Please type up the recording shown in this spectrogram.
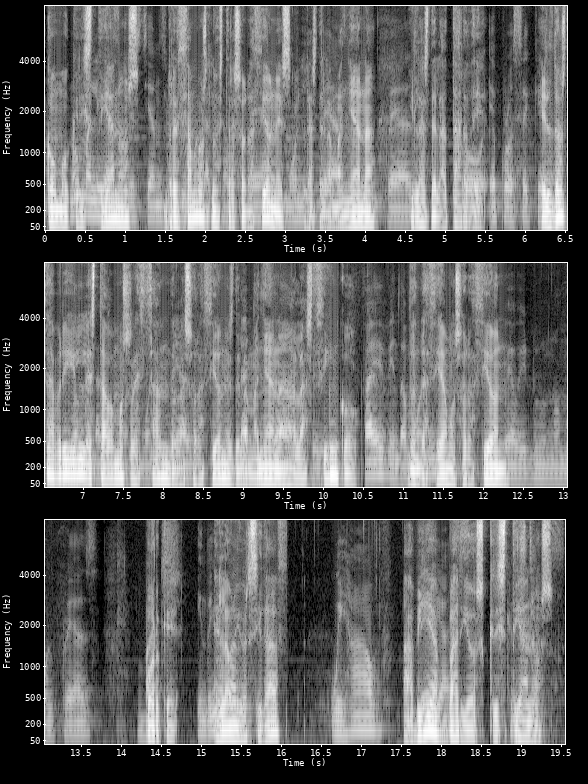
como cristianos, rezamos nuestras oraciones, las de la mañana y las de la tarde. El 2 de abril estábamos rezando las oraciones de la mañana a las 5, donde hacíamos oración, porque en la universidad había varios cristianos.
